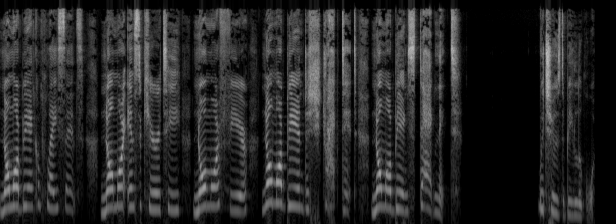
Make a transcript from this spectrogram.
No more being complacent. No more insecurity. No more fear. No more being distracted. No more being stagnant. We choose to be lukewarm.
